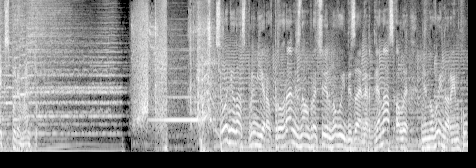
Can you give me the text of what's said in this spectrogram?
експерименту. Сьогодні у нас прем'єра в програмі. З нами працює новий дизайнер для нас, але не новий на ринку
